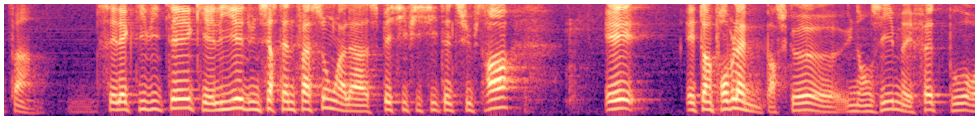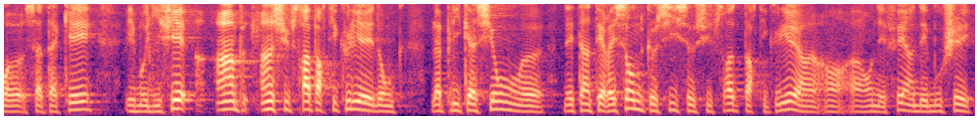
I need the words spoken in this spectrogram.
enfin, sélectivité qui est liée d'une certaine façon à la spécificité de substrat est, un problème parce qu'une euh, enzyme est faite pour euh, s'attaquer et modifier un, substrat particulier. Donc l'application euh, n'est intéressante que si ce substrat particulier a, en effet un débouché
